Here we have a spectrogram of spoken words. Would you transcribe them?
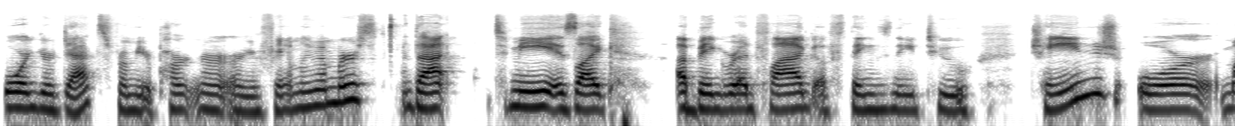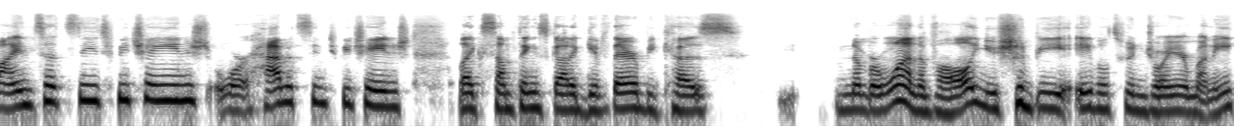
or your debts from your partner or your family members? That to me is like a big red flag of things need to change or mindsets need to be changed or habits need to be changed. Like something's got to give there because number one of all you should be able to enjoy your money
